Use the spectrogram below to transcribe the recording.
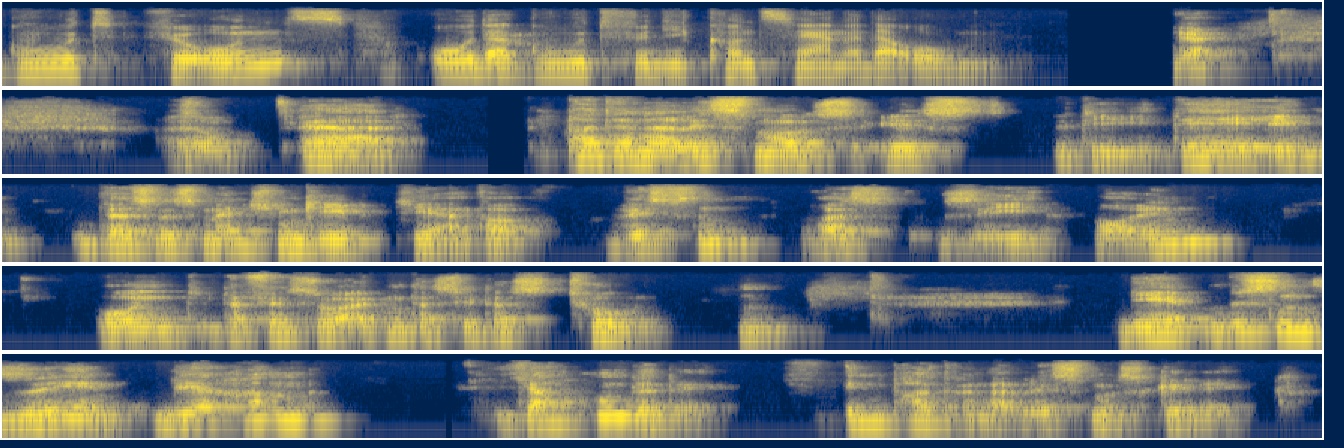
gut für uns oder gut für die Konzerne da oben? Ja, also äh, Paternalismus ist die Idee, dass es Menschen gibt, die einfach wissen, was sie wollen und dafür sorgen, dass sie das tun. Wir müssen sehen, wir haben Jahrhunderte in Paternalismus gelebt.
